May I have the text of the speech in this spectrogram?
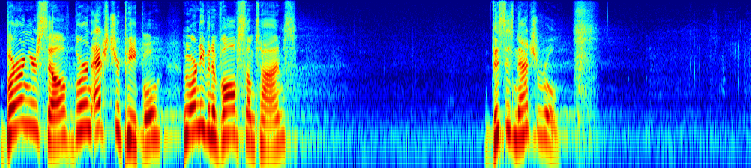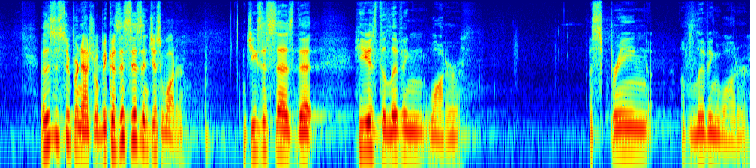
burn yourself, burn extra people who aren't even involved sometimes. This is natural. But this is supernatural because this isn't just water. Jesus says that He is the living water, a spring of living water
